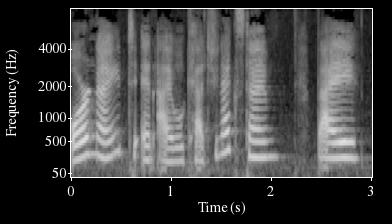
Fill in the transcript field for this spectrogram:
or night, and I will catch you next time. Bye.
